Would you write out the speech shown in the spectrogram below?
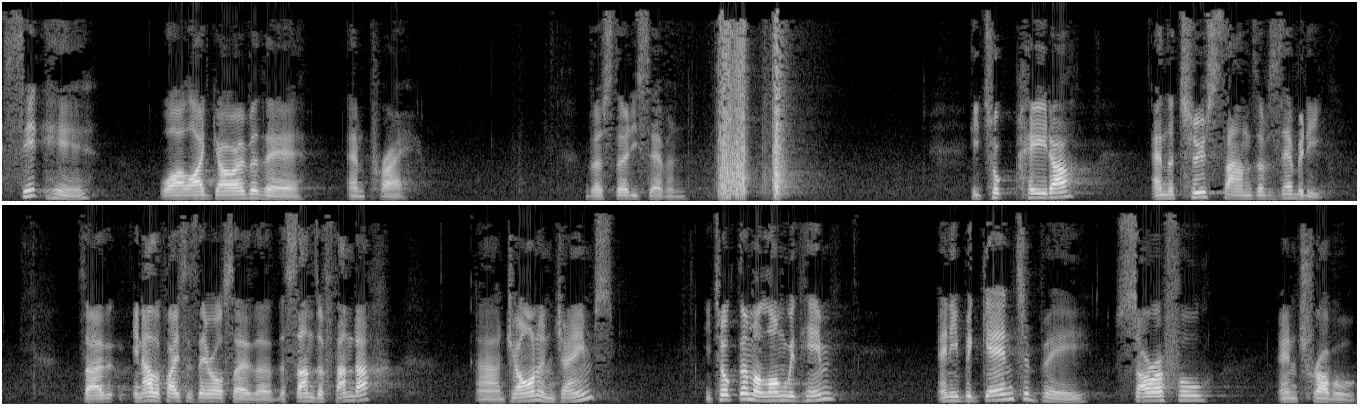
"Sit here while I go over there and pray." verse 37. He took Peter and the two sons of Zebedee. So in other places they're also the, the sons of thunder, uh, John and James. He took them along with him and he began to be sorrowful and troubled.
